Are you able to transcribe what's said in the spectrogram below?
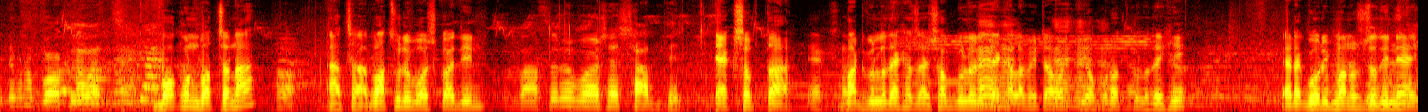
এটা কোনো বকনা বাচ্চা। বকন বাচ্চা না? হ্যাঁ। আচ্ছা বাছুরের বয়স কয়দিন বাছরের বয়স সাত দিন। এক সপ্তাহ। বাটগুলো দেখা যায় সবগুলো হ্যাঁ, দেখালাম এটা আবার কি হ্যাঁ, অপরাধ করল দেখি। এটা গরিব মানুষ যদি নেয়।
